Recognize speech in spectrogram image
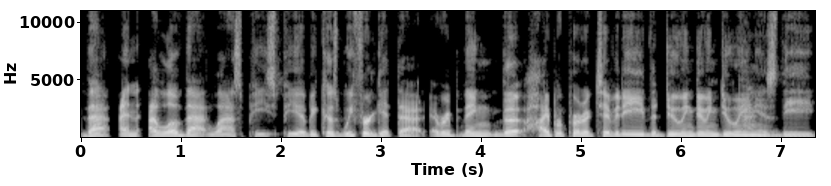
That and I love that last piece, Pia, because we forget that everything, the hyper productivity, the doing, doing, doing is the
